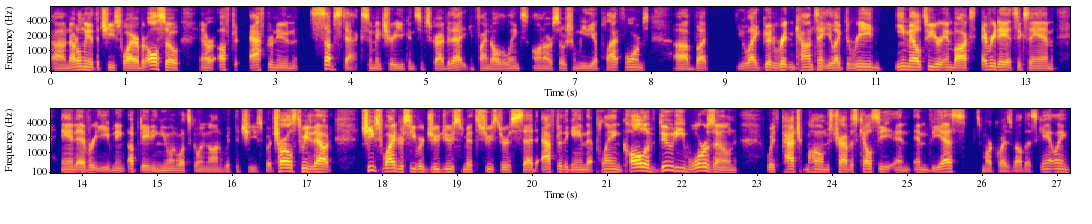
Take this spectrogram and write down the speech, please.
uh, not only at the Chiefs Wire but also in our after- afternoon Substack. So make sure you can subscribe to that. You can find all the links on our social media platforms. Uh, but you like good written content, you like to read, email to your inbox every day at 6 a.m. and every evening, updating you on what's going on with the Chiefs. But Charles tweeted out Chiefs wide receiver Juju Smith Schuster said after the game that playing Call of Duty Warzone with Patrick Mahomes, Travis Kelce, and MVS, it's Marquez Valdes Scantling.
